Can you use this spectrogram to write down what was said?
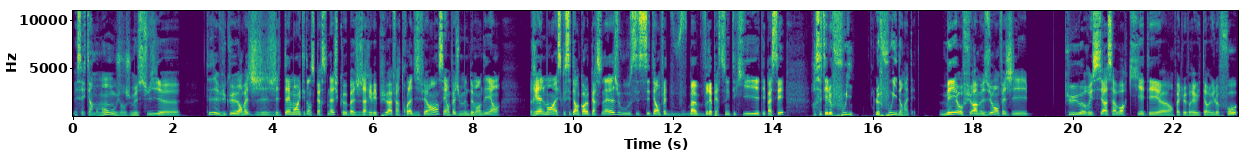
mais ça a été un moment où genre, je me suis euh, vu que en fait j'ai tellement été dans ce personnage que bah, j'arrivais plus à faire trop la différence. Et en fait je me demandais en, réellement, est-ce que c'était encore le personnage ou c'était en fait ma vraie personnalité qui était passée? Enfin, C'était le fouillis, le fouillis dans ma tête. Mais au fur et à mesure, en fait, j'ai pu réussir à savoir qui était euh, en fait le vrai Victor et le faux,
